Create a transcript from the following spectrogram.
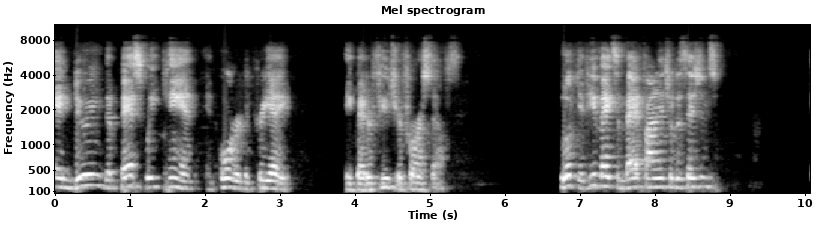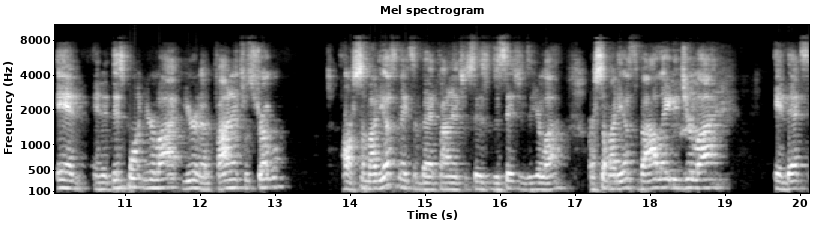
and doing the best we can in order to create a better future for ourselves. Look, if you made some bad financial decisions, and and at this point in your life you're in a financial struggle, or somebody else made some bad financial decisions in your life, or somebody else violated your life, and that's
